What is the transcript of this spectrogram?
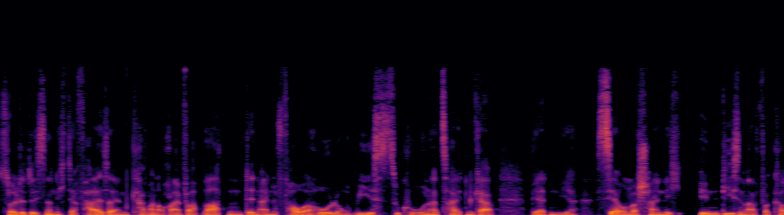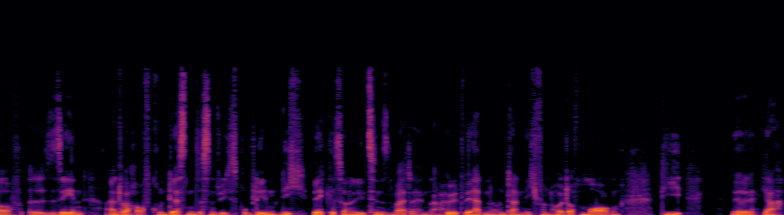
Sollte das noch nicht der Fall sein, kann man auch einfach warten, denn eine V-Erholung, wie es zu Corona-Zeiten gab, werden wir sehr unwahrscheinlich in diesem Abverkauf äh, sehen. Einfach aufgrund dessen, dass natürlich das Problem nicht weg ist, sondern die Zinsen weiterhin erhöht werden und dann nicht von heute auf morgen die äh, ja,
